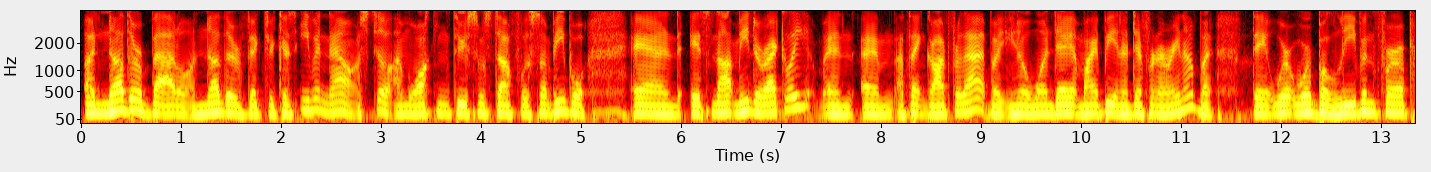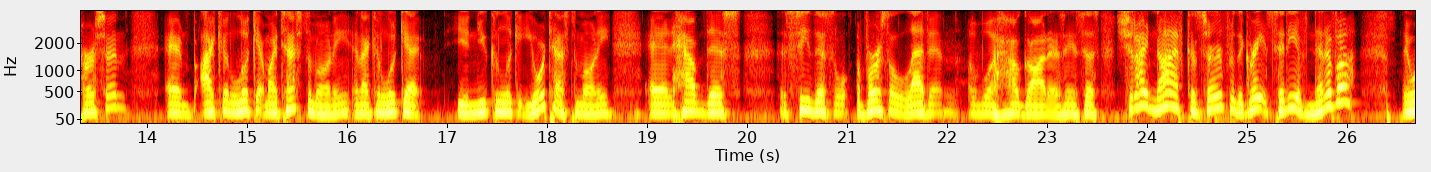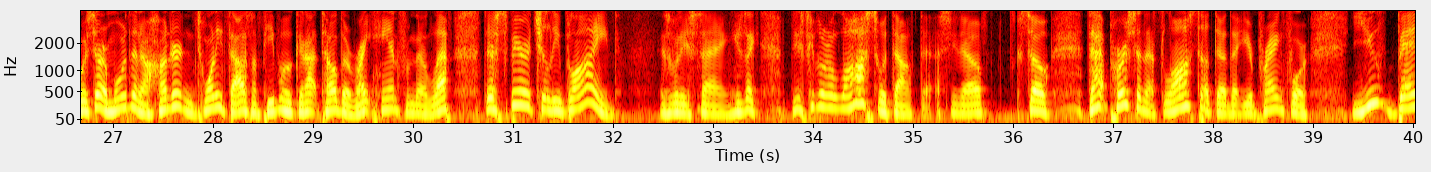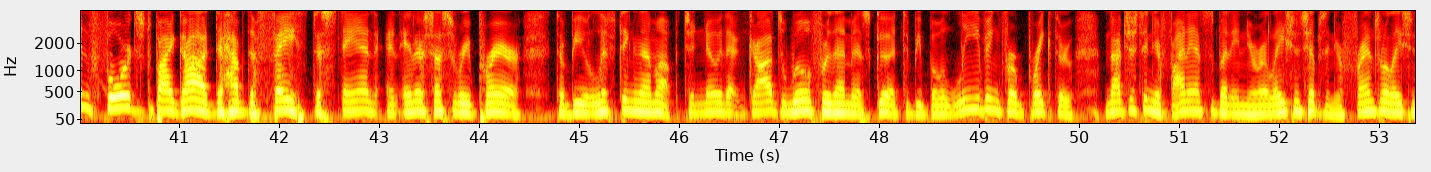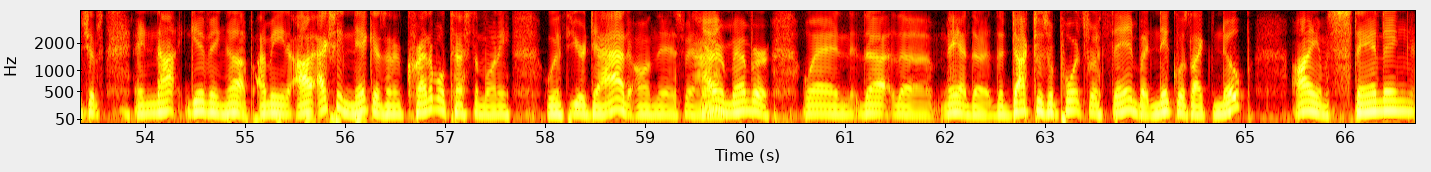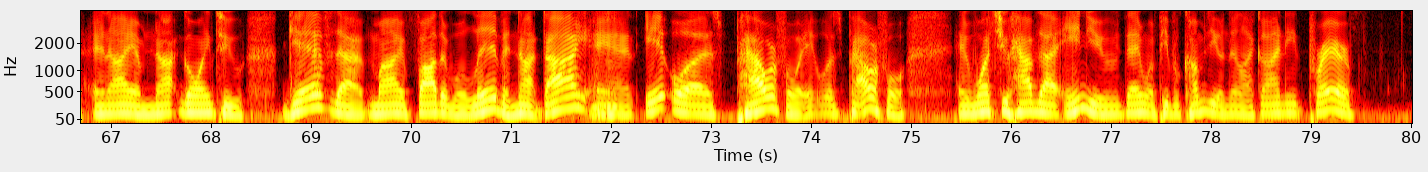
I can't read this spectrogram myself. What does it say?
another battle, another victory. Because even now, still, I'm walking through some stuff with some people, and it's not me directly, and and I thank God for that. But you know, one day it might be in a different arena. But they we're we're believing for a person, and I can look at my testimony, and I can look at and you can look at your testimony and have this see this verse 11 of what, how god is. And he says should i not have concern for the great city of nineveh in which there are more than 120000 people who cannot tell their right hand from their left? They're spiritually blind is what he's saying. He's like these people are lost without this you know so that person that's lost out there that you're praying for, you've been forged by God to have the faith to stand in intercessory prayer, to be lifting them up, to know that God's will for them is good, to be believing for breakthrough, not just in your finances, but in your relationships and your friends' relationships, and not giving up. I mean, I, actually, Nick is an incredible testimony with your dad on this, man. I remember when the the man the the doctor's reports were thin, but Nick was like, "Nope." I am standing and I am not going to give that my father will live and not die. Mm-hmm. And it was powerful. It was powerful. And once you have that in you, then when people come to you and they're like, oh, I need prayer,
